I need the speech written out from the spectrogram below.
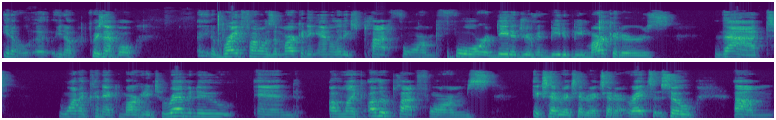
you know, uh, you know, for example, you know, BrightFunnel is a marketing analytics platform for data-driven B2B marketers that want to connect marketing to revenue, and unlike other platforms, et cetera, et cetera, et cetera, right? So, so um,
